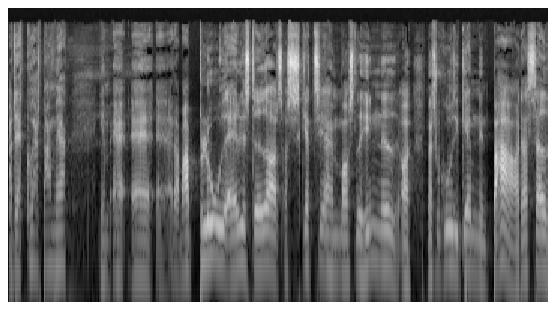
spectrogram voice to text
Og der kunne jeg også bare mærke, jamen er, er, er der bare blod alle steder, og så skal jeg til at have moslet hende ned, og man skulle gå ud igennem en bar, og der sad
